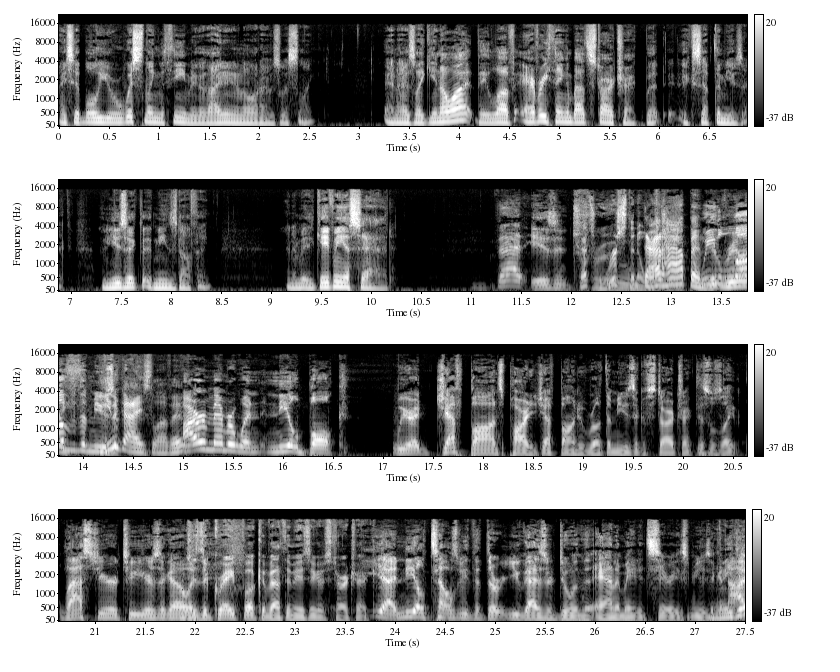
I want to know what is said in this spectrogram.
I said, "Well, you were whistling the theme." And he goes, "I didn't even know what I was whistling." And I was like, "You know what? They love everything about Star Trek, but except the music. The music it means nothing." And it gave me a sad. That isn't true. That's worse than a That wedgie. happened. We It really- love the music. You guys love it. I remember when Neil Bulk, we were at Jeff Bond's party. Jeff Bond, who wrote the music of Star Trek. This was like last year or two years ago. Which and- is a great book about the music of Star Trek. yeah, Neil tells me that you guys are doing the animated series music. We And did. I,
